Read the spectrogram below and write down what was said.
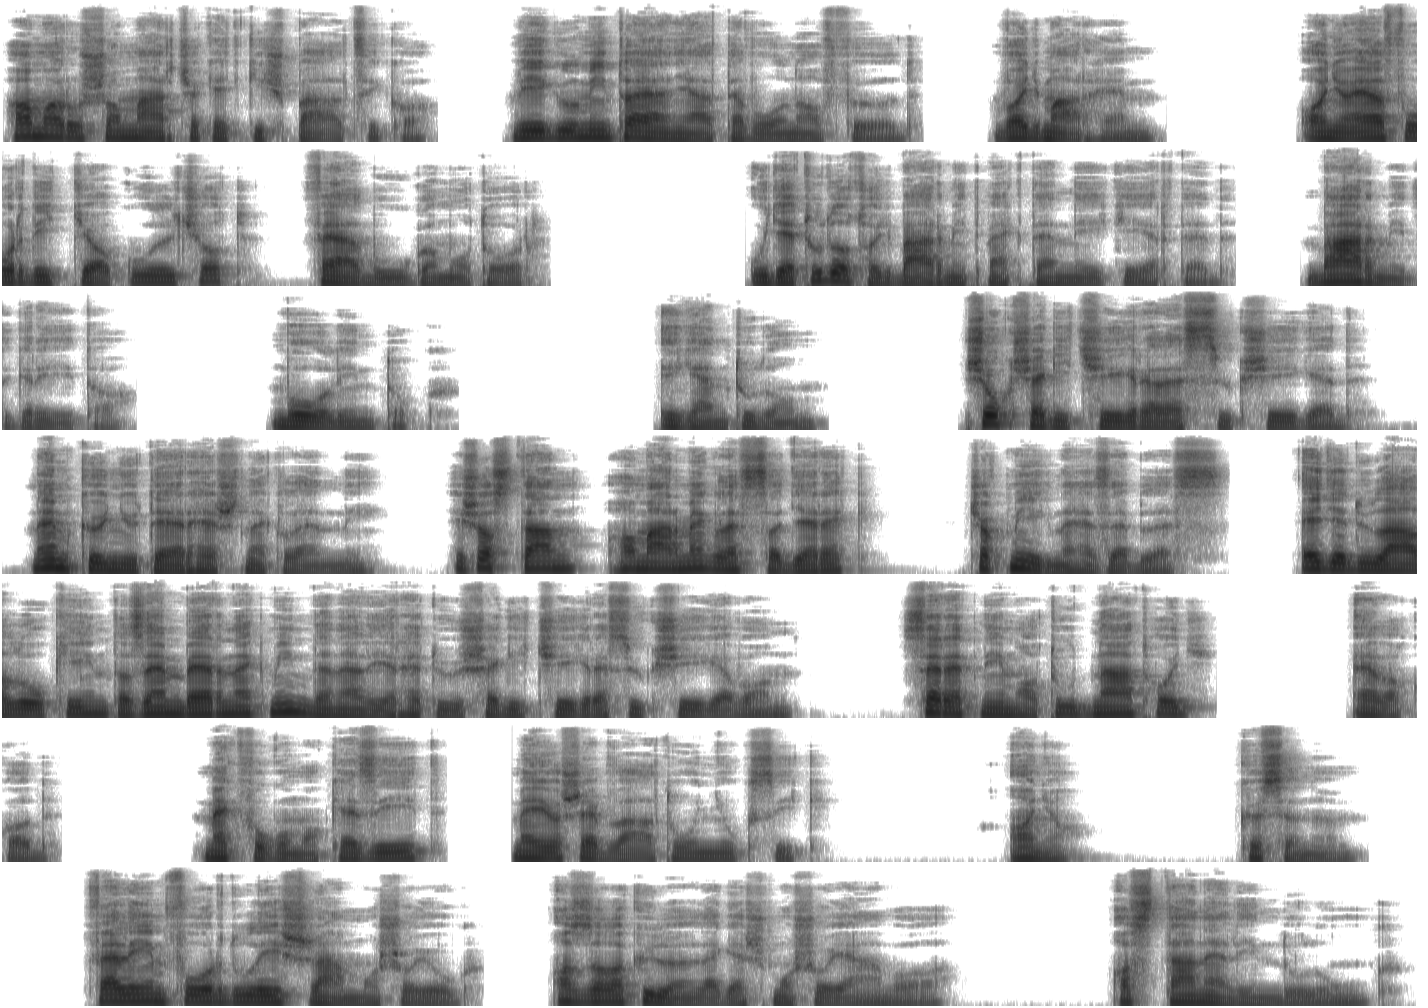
Hamarosan már csak egy kis pálcika. Végül, mintha elnyelte volna a föld. Vagy Marhem. Anya elfordítja a kulcsot, felbúg a motor. Ugye tudod, hogy bármit megtennék, érted? Bármit, Gréta. Bólintok. Igen, tudom. Sok segítségre lesz szükséged. Nem könnyű terhesnek lenni. És aztán, ha már meg lesz a gyerek, csak még nehezebb lesz. Egyedülállóként az embernek minden elérhető segítségre szüksége van. Szeretném, ha tudnád, hogy... Elakad. Megfogom a kezét, mely a sebváltón nyugszik. Anya, köszönöm. Felém fordul és rám mosolyog, azzal a különleges mosolyával. aztán elindulunk.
